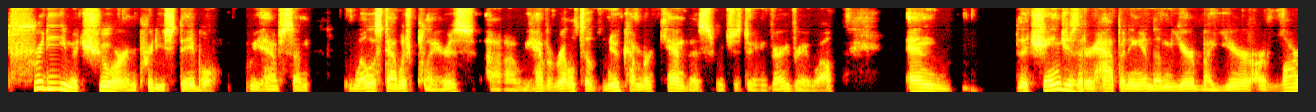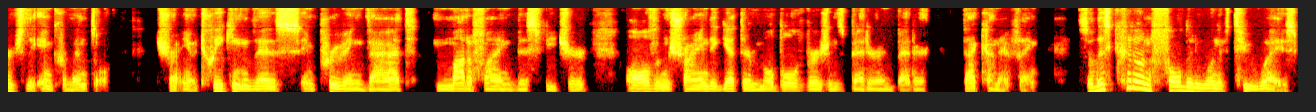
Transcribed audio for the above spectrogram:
pretty mature and pretty stable. We have some well established players. Uh, we have a relative newcomer, Canvas, which is doing very, very well. And the changes that are happening in them year by year are largely incremental. Try, you know, tweaking this, improving that, modifying this feature, all of them trying to get their mobile versions better and better, that kind of thing. So this could unfold in one of two ways.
